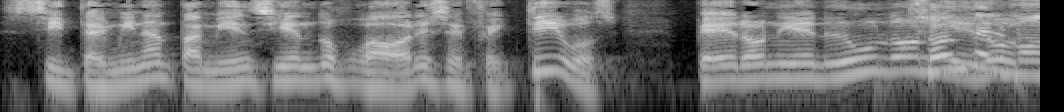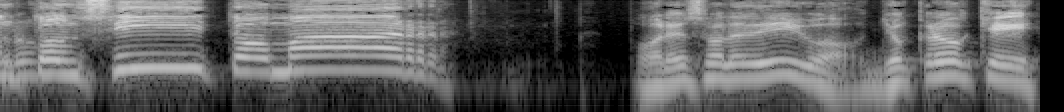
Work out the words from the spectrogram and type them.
si terminan también siendo jugadores efectivos. Pero ni el uno Son ni el del otro. montoncito, Mar. Por eso le digo, yo creo que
